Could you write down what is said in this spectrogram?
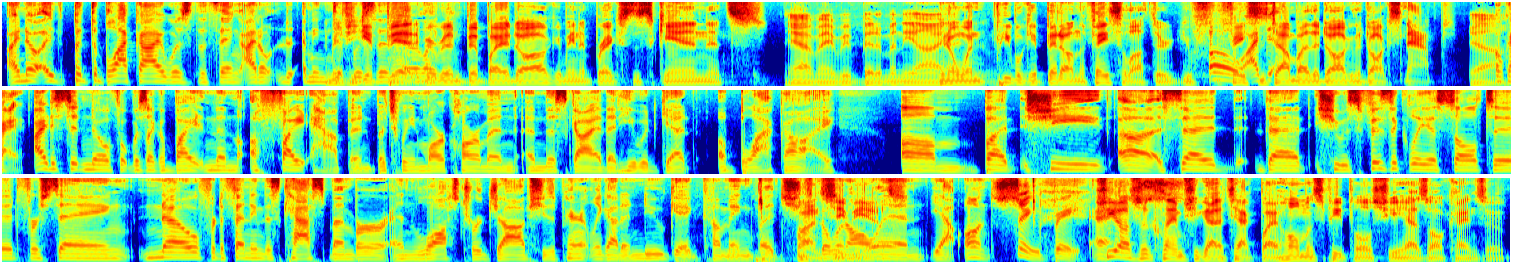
I know, it- but the black eye was the thing. I don't. I mean, I mean, if you get bit, they're have you ever been bit by a dog? I mean, it breaks the skin. It's Yeah, maybe bit him in the eye. you know when people get bit on the face a lot, their your Oh, face is down by the dog, and the dog snapped. Yeah. Okay, I just didn't know if it was like a bite and then a fight happened between Mark Harmon and this guy that he would get a black eye. Um, but she uh, said that she was physically assaulted for saying no for defending this cast member and lost her job. She's apparently got a new gig coming, but she's On going all in. Yeah, on CBS. She also claims she got attacked by homeless people. She has all kinds of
